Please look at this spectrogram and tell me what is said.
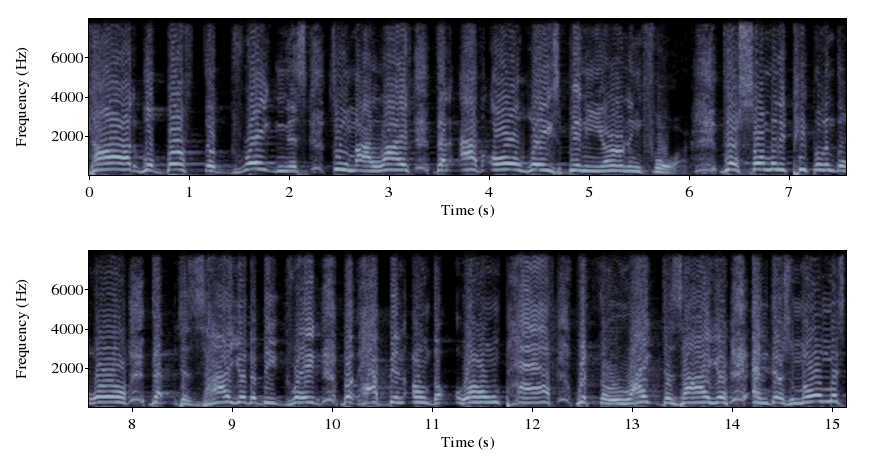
God will birth the greatness through my life that I've always been yearning for. There's so many people in the world that desire to be great, but have been on the wrong path with the right desire. And there's moments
